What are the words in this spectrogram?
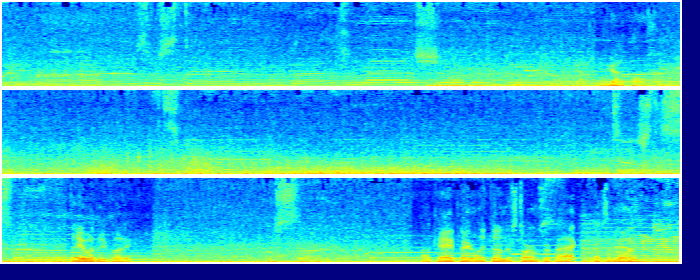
When my eyes were stained by the flash of a He's got a pulse. Stay with me, buddy. Okay, apparently thunderstorms are back. That's annoying.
